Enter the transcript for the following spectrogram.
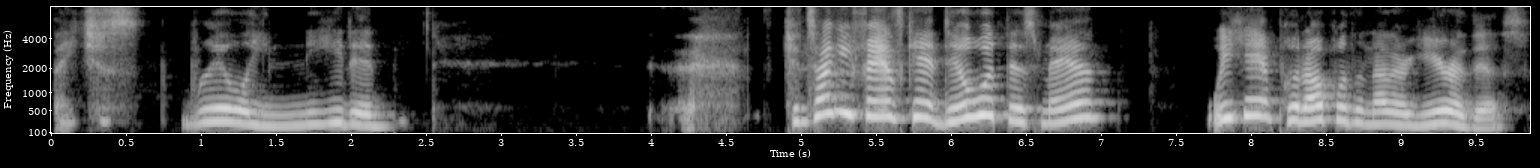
they just really needed Kentucky fans can't deal with this, man. We can't put up with another year of this.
